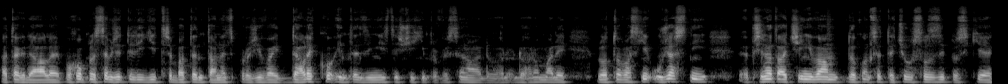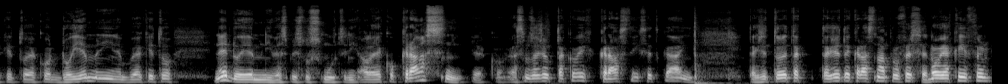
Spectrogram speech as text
a tak dále. Pochopil jsem, že ty lidi třeba ten tanec prožívají daleko intenzivněji než všichni profesionále dohromady. Bylo to vlastně úžasný. Při natáčení vám dokonce tečou slzy, prostě jak je to jako dojemný, nebo jak je to nedojemný ve smyslu smutný, ale jako krásný. Jako. Já jsem zažil takových krásných setkání. Takže to je, tak, takže to je krásná profese. No, jaký film?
